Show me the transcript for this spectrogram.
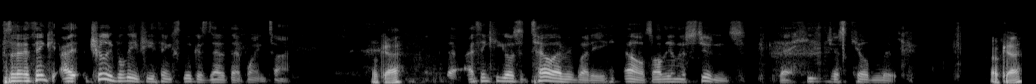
because I think I truly believe he thinks Luke is dead at that point in time. Okay. I think he goes to tell everybody else, all the other students, that he just killed Luke. Okay.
